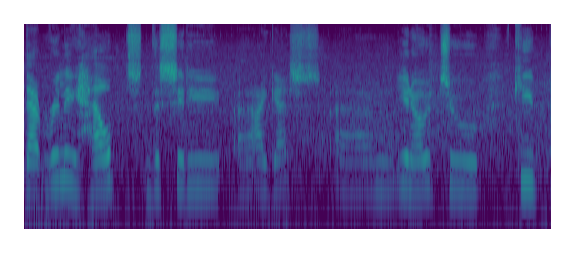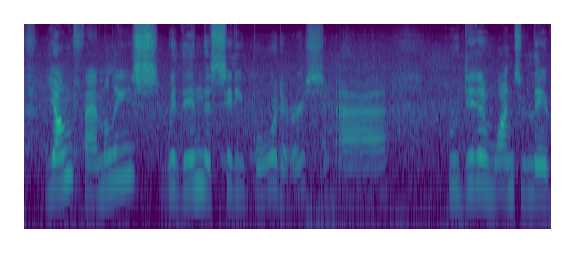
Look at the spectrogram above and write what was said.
that really helped the city uh, I guess um, you know to keep young families within the city borders uh, who didn't want to live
